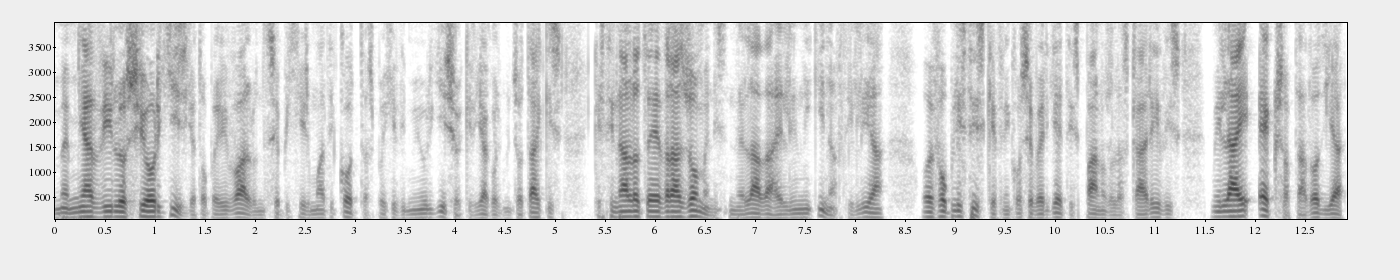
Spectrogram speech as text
με μια δήλωση οργής για το περιβάλλον της επιχειρηματικότητας που έχει δημιουργήσει ο Κυριάκος Μητσοτάκης και στην άλλοτε εδραζόμενη στην Ελλάδα ελληνική ναυτιλία, ο εφοπλιστής και εθνικός ευεργέτης Πάνος Λασκαρίδης μιλάει έξω από τα δόντια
